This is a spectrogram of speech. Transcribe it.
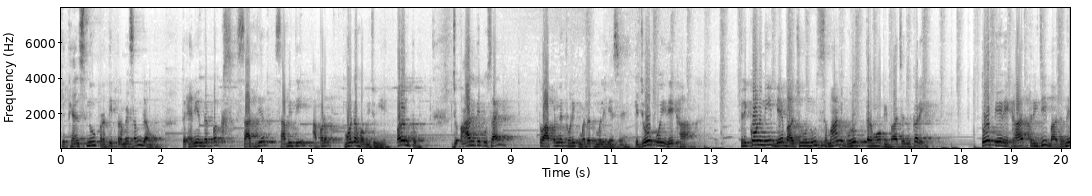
કે થેલ્સનું પ્રતિપ્રમેય સમજાવો, તો એની અંદર પક્ષ, સાધ્ય, સાબિતી આપણે મોઢ હોવી જોઈએ. પરંતુ જો આ રીતે પૂછાય, તો આપણને થોડીક મદદ મળી રહેશે કે જો કોઈ રેખા ત્રિકોણની બે બાજુઓનું સમાન ગુણોત્તરમાં વિભાજન કરે, તો તે રેખા ત્રીજી બાજુને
